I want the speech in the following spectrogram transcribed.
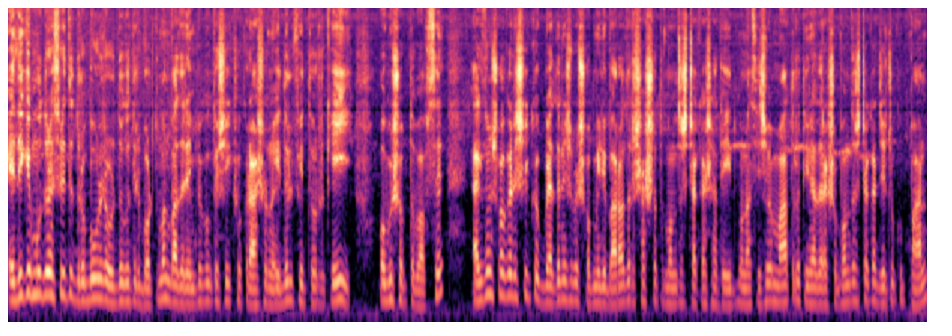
এদিকে মুদ্রাস্ফীতি দ্রব্যমূল্যের ঊর্ধ্বগতির বর্তমান বাজারে এমপিভুক্ত শিক্ষকরা আসন্ন ঈদুল ফিতরকেই অভিশপ্ত ভাবছে। একজন সহকারী শিক্ষক বেতন হিসেবে সব মিলিয়ে বারো হাজার সাতশত পঞ্চাশ টাকার সাথে ঈদ বোনাস হিসেবে মাত্র তিন হাজার একশো পঞ্চাশ টাকা যেটুকু পান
